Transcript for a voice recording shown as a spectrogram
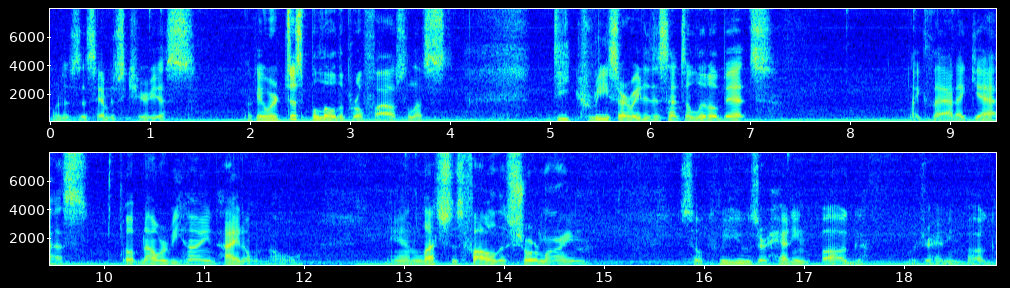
What does this? I'm just curious. Okay, we're just below the profile, so let's decrease our rate of descent a little bit. Like that, I guess. Oh, now we're behind. I don't know. And let's just follow the shoreline. So can we use our heading bug? Your heading bug?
